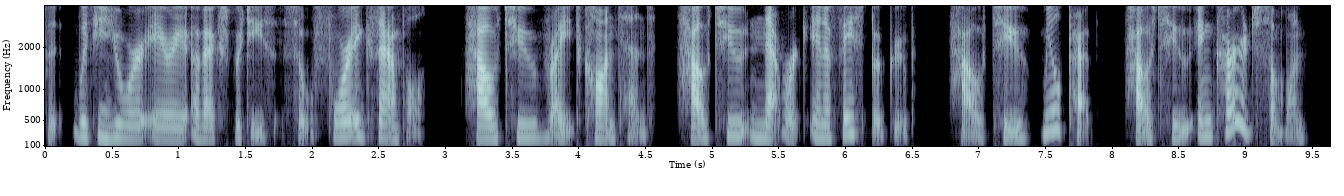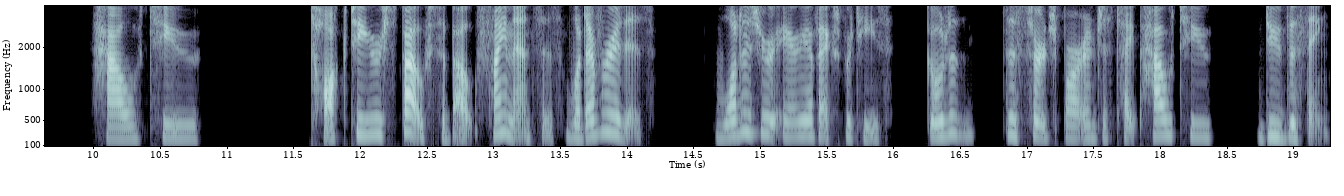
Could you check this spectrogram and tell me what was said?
with, with your area of expertise. So, for example, how to write content, how to network in a Facebook group, how to meal prep, how to encourage someone, how to talk to your spouse about finances, whatever it is. What is your area of expertise? Go to the search bar and just type how to do the thing.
